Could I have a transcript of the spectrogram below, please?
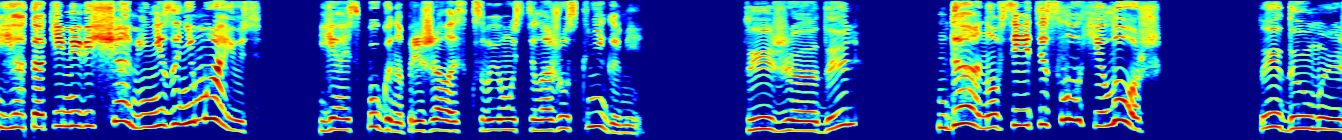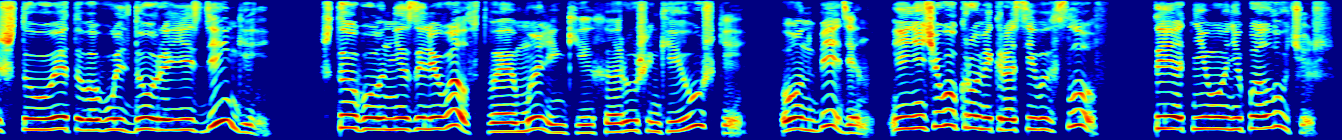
«Я такими вещами не занимаюсь!» Я испуганно прижалась к своему стеллажу с книгами. «Ты же Адель?» «Да, но все эти слухи — ложь!» «Ты думаешь, что у этого Вульдора есть деньги? Чтобы он не заливал в твои маленькие хорошенькие ушки?» Он беден, и ничего, кроме красивых слов, ты от него не получишь.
